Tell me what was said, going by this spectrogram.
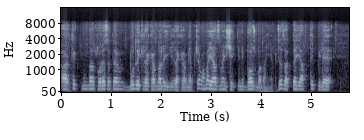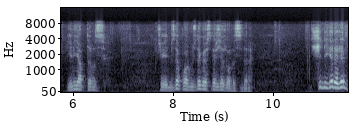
artık bundan sonra zaten buradaki rakamlarla ilgili rakam yapacağım ama yazmayın şeklini bozmadan yapacağız. Hatta yaptık bile yeni yaptığımız şeyimizde formümüzde göstereceğiz orada sizlere. Şimdi gelelim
